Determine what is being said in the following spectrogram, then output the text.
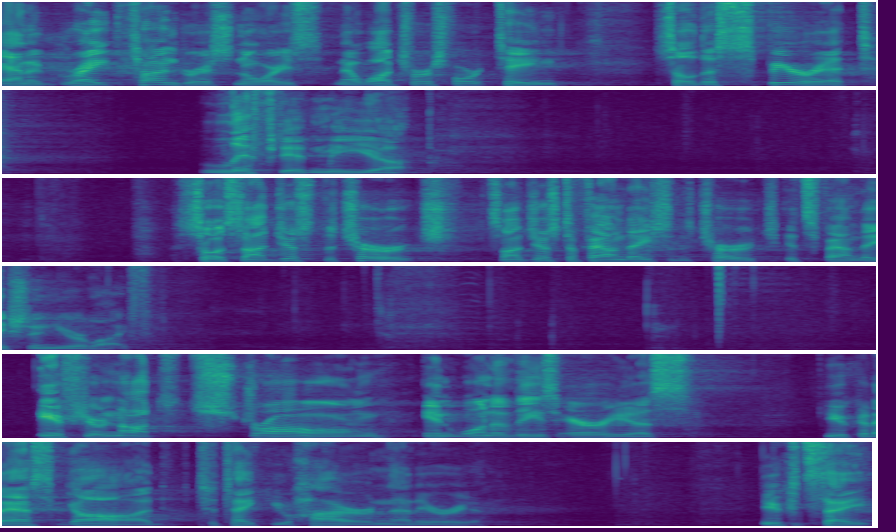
and a great thunderous noise. Now, watch verse 14. So the Spirit lifted me up. So it's not just the church, it's not just a foundation of the church, it's a foundation in your life. If you're not strong in one of these areas, you could ask God to take you higher in that area. You could say,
